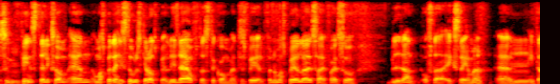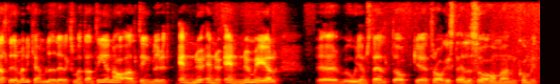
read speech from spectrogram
Så Mm. finns det liksom en, om man spelar historiska rollspel, det är där oftast det kommer till spel. För när man spelar sci-fi så blir det ofta extremer. Eh, Mm. Inte alltid, men det kan bli det. Liksom att antingen har allting blivit ännu, ännu, ännu mer eh, ojämställt och eh, tragiskt. Eller så har man kommit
